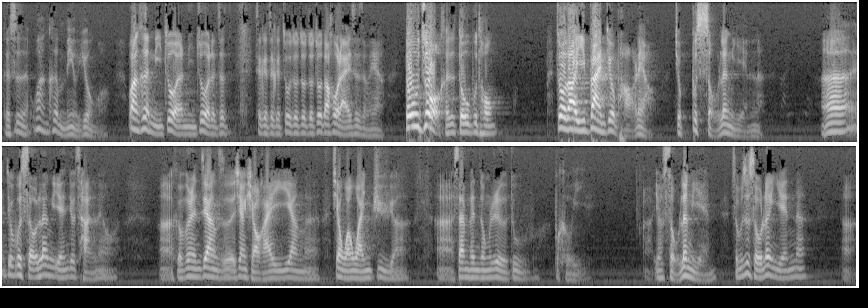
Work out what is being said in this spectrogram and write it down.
可是万恨没有用哦，万恨你做了，你做了这这个这个做做做做做到后来是怎么样？都做，可是都不通，做到一半就跑了，就不守楞严了，啊，就不守楞严就惨了，啊，可不能这样子像小孩一样啊，像玩玩具啊，啊，三分钟热度不可以，啊，要守楞严。什么是守楞严呢？啊，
